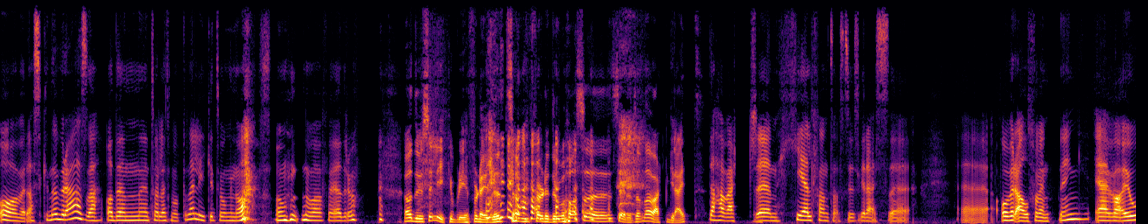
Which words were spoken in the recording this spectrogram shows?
overraskende bra, altså. Og den toalettmoppen er like tung nå som den var før jeg dro. Ja, du ser like blid fornøyd ut som før du dro òg, så ser det ut som det har vært greit. Det har vært en helt fantastisk reise eh, over all forventning. Jeg var jo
